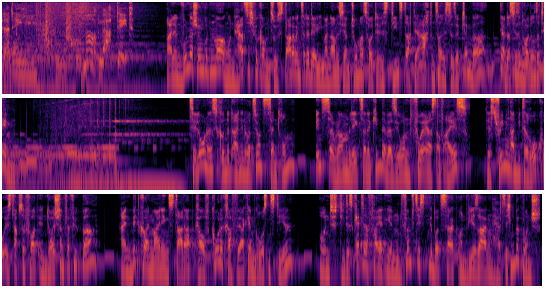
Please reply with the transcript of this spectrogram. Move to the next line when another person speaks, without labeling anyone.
Insider Daily. Morgen Update.
Einen wunderschönen guten Morgen und herzlich willkommen zu Startup Insider Daily. Mein Name ist Jan Thomas. Heute ist Dienstag, der 28. September. Ja, das hier sind heute unsere Themen. Celonis gründet ein Innovationszentrum. Instagram legt seine Kinderversion vorerst auf Eis. Der Streaming-Anbieter Roku ist ab sofort in Deutschland verfügbar. Ein Bitcoin-Mining-Startup kauft Kohlekraftwerke im großen Stil. Und die Diskette feiert ihren 50. Geburtstag und wir sagen herzlichen Glückwunsch.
